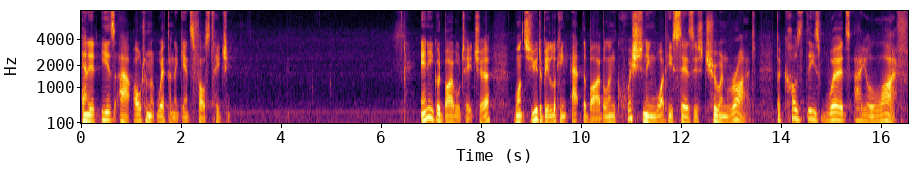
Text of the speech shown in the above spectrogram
and it is our ultimate weapon against false teaching. Any good Bible teacher wants you to be looking at the Bible and questioning what he says is true and right, because these words are your life.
